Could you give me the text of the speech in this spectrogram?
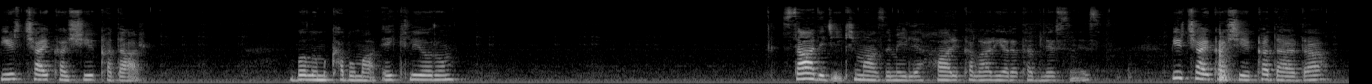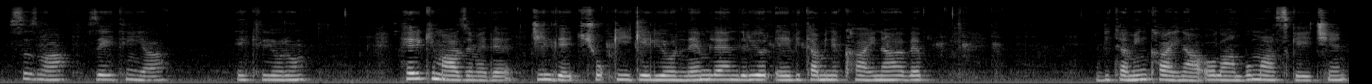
bir çay kaşığı kadar balımı kabıma ekliyorum. Sadece iki malzemeyle harikalar yaratabilirsiniz. Bir çay kaşığı kadar da sızma zeytinyağı ekliyorum. Her iki malzeme de cilde çok iyi geliyor, nemlendiriyor. E vitamini kaynağı ve vitamin kaynağı olan bu maske için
